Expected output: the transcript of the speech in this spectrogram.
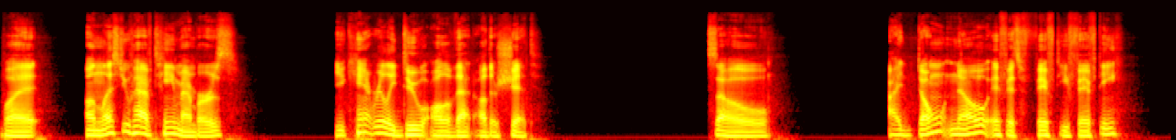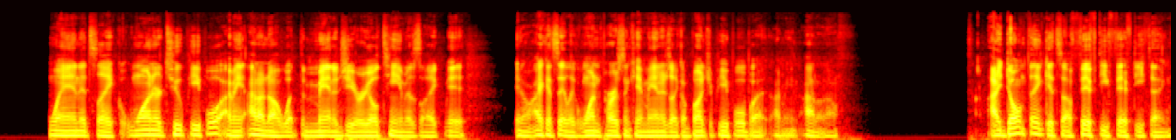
but unless you have team members, you can't really do all of that other shit. So I don't know if it's 50-50 when it's like one or two people. I mean, I don't know what the managerial team is like. It, you know, I could say like one person can manage like a bunch of people, but I mean, I don't know. I don't think it's a 50-50 thing.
